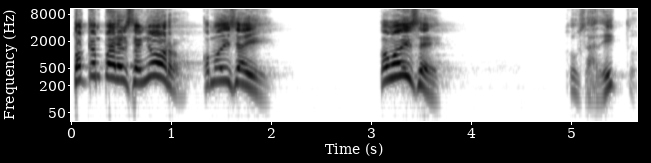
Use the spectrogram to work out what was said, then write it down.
toquen para el Señor. ¿Cómo dice ahí? ¿Cómo dice? Sus adictos.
